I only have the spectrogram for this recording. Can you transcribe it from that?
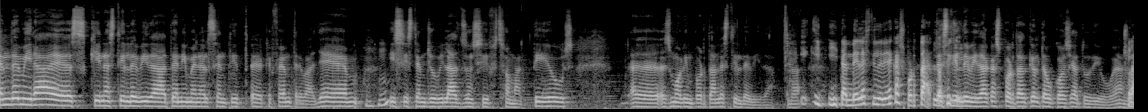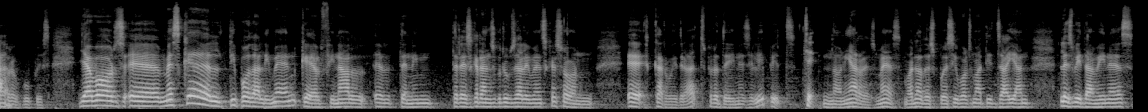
hem de mirar és quin estil de vida tenim en el sentit eh, que fem, treballem, uh -huh. i si estem jubilats, doncs si som actius, eh, és molt important l'estil de vida. I, i, I també l'estil de vida que has portat. L'estil o sigui... de vida que has portat, que el teu cos ja t'ho diu, eh? no et preocupis. Llavors, eh, més que el tipus d'aliment, que al final el tenim tres grans grups d'aliments que són eh, carbohidrats, proteïnes i lípids. Sí. No n'hi ha res més. Bueno, després, si vols matitzar, hi ha les vitamines,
